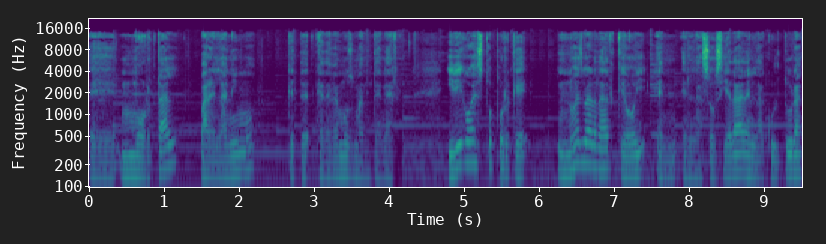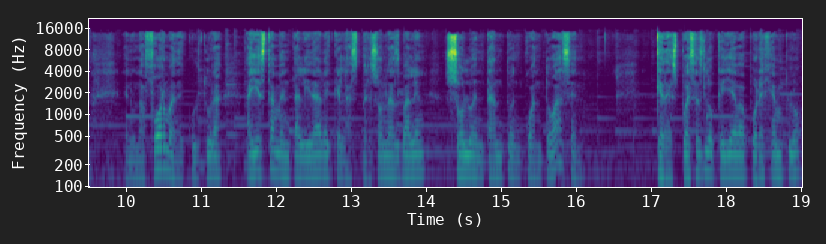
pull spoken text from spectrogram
eh, mortal para el ánimo que, que debemos mantener. Y digo esto porque no es verdad que hoy en, la sociedad, en la cultura, en una forma de cultura, hay esta mentalidad de que las personas valen solo en tanto en cuanto hacen, que después es lo que lleva, por ejemplo,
